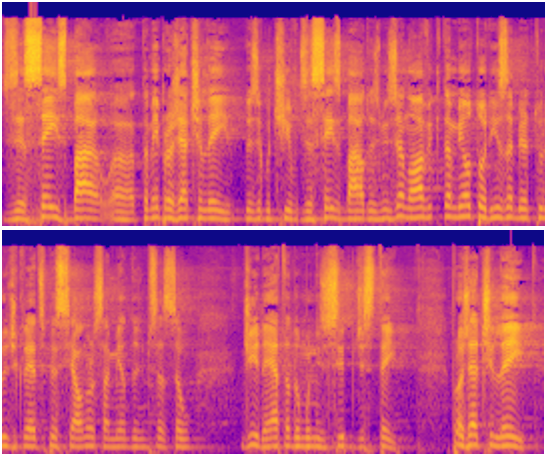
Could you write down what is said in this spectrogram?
16 uh, também projeto de lei do executivo 16/2019, que também autoriza a abertura de crédito especial no orçamento da administração direta do município de Esteio. Projeto de lei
